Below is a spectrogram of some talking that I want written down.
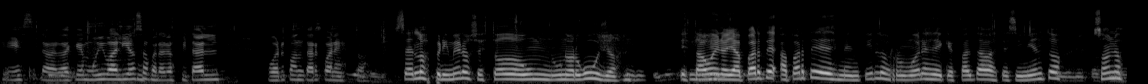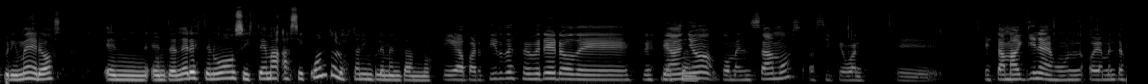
es la verdad que muy valioso para el hospital poder contar con esto. Ser los primeros es todo un, orgullo. Está bueno. Y aparte, aparte de desmentir los rumores de que falta abastecimiento, son los primeros en, tener este nuevo sistema. ¿Hace cuánto lo están implementando? a partir de febrero de, este año comenzamos, así que bueno, esta máquina es un, obviamente es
